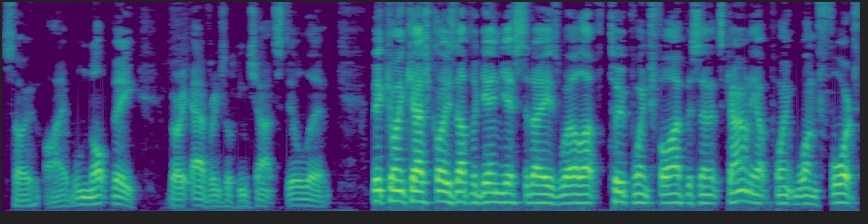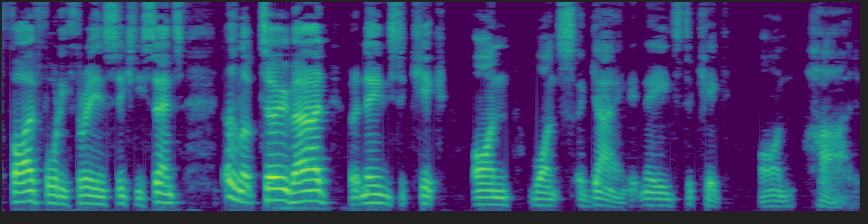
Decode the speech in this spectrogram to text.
So I will not be. Very average looking chart still there. Bitcoin Cash closed up again yesterday as well, up 2.5%. It's currently up 0.14 at 543 and 60 cents. Doesn't look too bad, but it needs to kick on once again. It needs to kick on hard.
